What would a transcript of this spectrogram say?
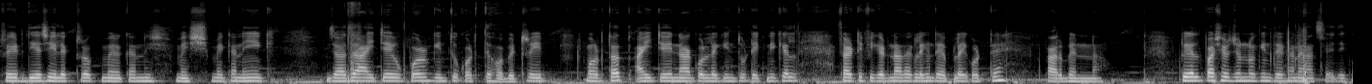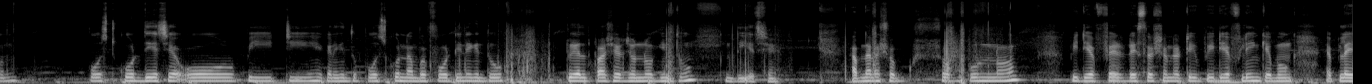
ট্রেড দিয়েছে ইলেকট্রিক মেকানিক মেকানিক যা যা আইটিআইয়ের উপর কিন্তু করতে হবে। ট্রেড অর্থাৎ আইটিআই না করলে কিন্তু টেকনিক্যাল সার্টিফিকেট না থাকলে কিন্তু অ্যাপ্লাই করতে পারবেন না। টুয়েলভ পাসের জন্য কিন্তু এখানে আছে, দেখুন পোস্ট কোড দিয়েছে ও পিটি এখানে কিন্তু পোস্ট কোড নাম্বার ফোরটিনে কিন্তু টুয়েলভ পাসের জন্য কিন্তু দিয়েছে। আপনারা সব, সম্পূর্ণ পিডিএফের ডিসক্রিপশনে একটি পিডিএফ লিঙ্ক এবং অ্যাপ্লাই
